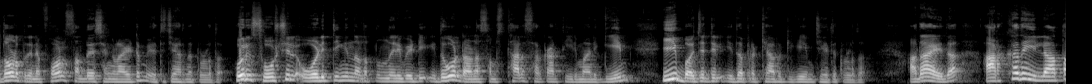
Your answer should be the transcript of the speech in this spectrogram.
അതോടൊപ്പം തന്നെ ഫോൺ സന്ദേശങ്ങളായിട്ടും എത്തിച്ചേർന്നിട്ടുള്ളത്. ഒരു സോഷ്യൽ ഓഡിറ്റിംഗ് നടത്തുന്നതിന് വേണ്ടി ഇതുകൊണ്ടാണ് സംസ്ഥാന സർക്കാർ തീരുമാനിക്കുകയും ഈ ബജറ്റിൽ ഇത് പ്രഖ്യാപിക്കുകയും ചെയ്തിട്ടുള്ളത്. അതായത് അർഹതയില്ലാത്ത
